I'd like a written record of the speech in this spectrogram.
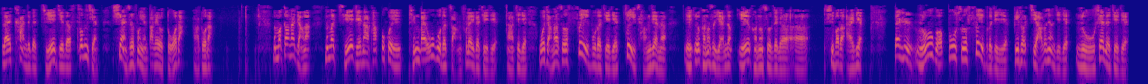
来看这个结节的风险？现实风险大概有多大啊？多大？那么刚才讲了，那么结节呢，它不会平白无故的长出来一个结节啊，结节。我讲的是肺部的结节，最常见的也有可能是炎症，也有可能是这个呃。细胞的癌变，但是如果不是肺部的结节，比如说甲状腺结节、乳腺的结节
